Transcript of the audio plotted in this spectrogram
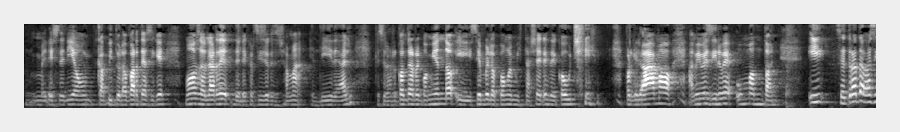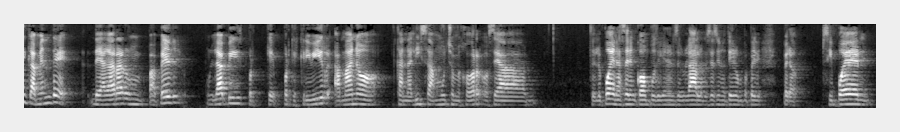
merecería un capítulo aparte, así que vamos a hablar del ejercicio que se llama el día ideal, que se los recontra recomiendo y siempre lo pongo en mis talleres de coaching, porque lo amo, a mí me sirve un montón. Y se trata básicamente de agarrar un papel, un lápiz, porque, porque escribir a mano canaliza mucho mejor, o sea, se lo pueden hacer en compu si quieren en celular, lo que sea, si no tienen un papel, pero si pueden,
